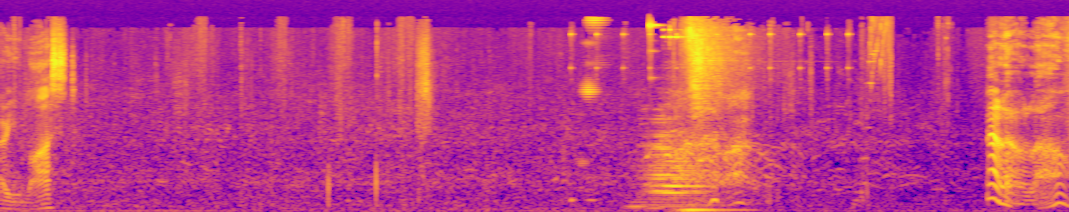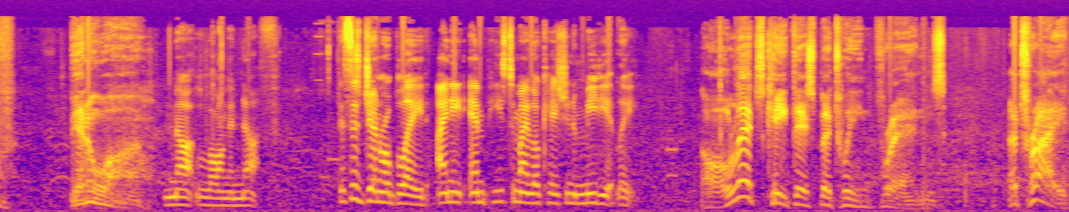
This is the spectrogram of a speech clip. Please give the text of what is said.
Are you lost? Hello, love. Been a while. Not long enough. This is General Blade. I need MPs to my location immediately. Oh, let's keep this between friends. A tribe.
